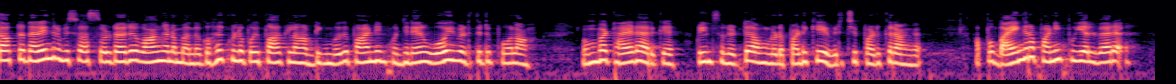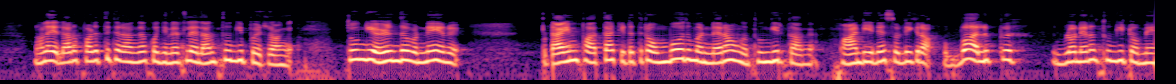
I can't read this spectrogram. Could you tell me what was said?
டாக்டர் நரேந்திர விஸ்வாஸ் சொல்கிறாரு வாங்க நம்ம அந்த குகைக்குள்ளே போய் பார்க்கலாம். அப்படிங்கும்போது பாண்டியன் கொஞ்ச நேரம் ஓய்வு எடுத்துகிட்டு போகலாம் ரொம்ப டயர்டாக இருக்குது அப்படின்னு சொல்லிட்டு அவங்களோட படுக்கையை விரித்து படுக்கிறாங்க. அப்போ பயங்கர பனி புயல் வேறு. அதனால் எல்லோரும் படுத்துக்கிறாங்க. கொஞ்ச நேரத்தில் எல்லோரும் தூங்கி போயிடுறாங்க. தூங்கி எழுந்த உடனே இப்போ டைம் பார்த்தா கிட்டத்தட்ட ஒம்பது மணி நேரம் அவங்க தூங்கியிருக்காங்க. பாண்டியனே சொல்லிக்கிறான் ரொம்ப அலுப்பு. இவ்வளோ நேரம் தூங்கிட்டோமே.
